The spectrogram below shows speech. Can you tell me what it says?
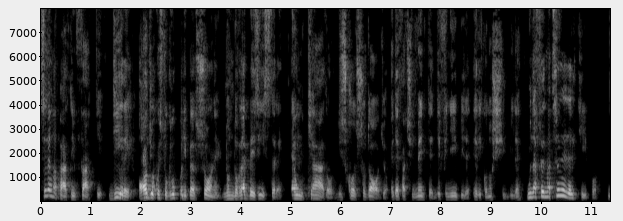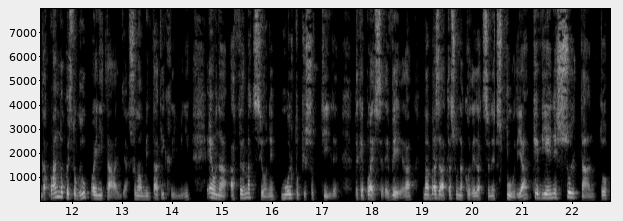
Se da una parte, infatti, dire odio questo gruppo di persone non dovrebbe esistere è un chiaro discorso d'odio ed è facilmente definibile e riconoscibile, un'affermazione del tipo da quando questo gruppo è in Italia sono aumentati i crimini è un'affermazione molto più sottile, perché può essere vera, ma basata su una correlazione spuria che viene soltanto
